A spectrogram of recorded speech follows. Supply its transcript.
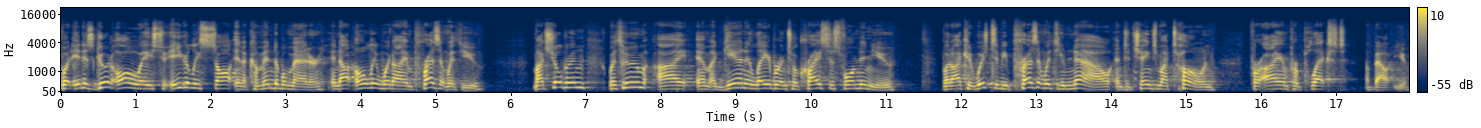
But it is good always to eagerly sought in a commendable manner, and not only when I am present with you, my children, with whom I am again in labor until Christ is formed in you, but I could wish to be present with you now and to change my tone, for I am perplexed about you.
